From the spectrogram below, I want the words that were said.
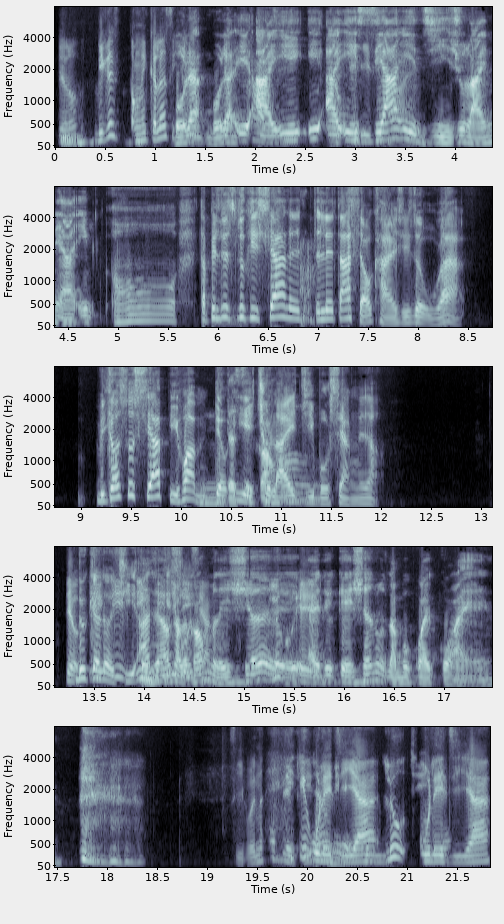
对咯，而家同你嗰阵时冇啦冇啦，伊嗌伊伊嗌伊写伊字出来呢，伊哦，特别你你去写你你打小卡嘅时就有啦，because 写鼻花唔掉，伊出来字冇上嘅啦。你计落去按照讲 Malaysia education 有淡薄怪怪嘅。 字本啦，啲蝴蝶字啊，碌蝴蝶字啊，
